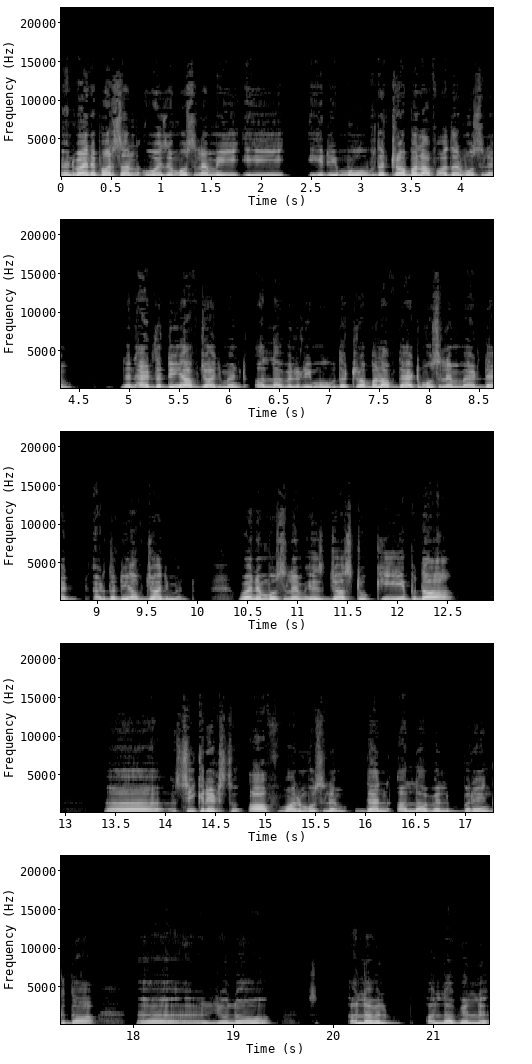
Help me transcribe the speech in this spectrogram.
And when a person who is a Muslim, he, he, he remove the trouble of other Muslim, then at the day of judgment, Allah will remove the trouble of that Muslim at that at the day of judgment. When a Muslim is just to keep the uh, secrets of one Muslim, then Allah will bring the uh, you know Allah will Allah will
